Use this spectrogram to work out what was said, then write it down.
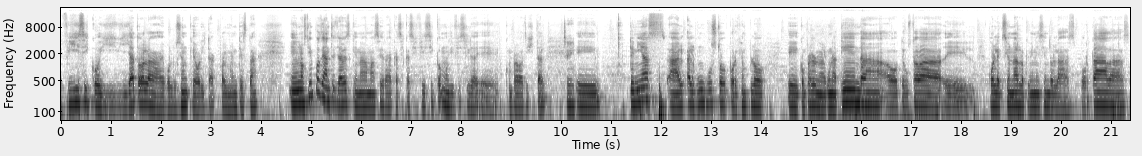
físico y, ya toda la evolución que ahorita actualmente está. En los tiempos de antes ya ves que nada más era casi casi físico, muy difícil eh, comprabas digital. Eh, ¿Tenías algún gusto, por ejemplo, eh, comprarlo en alguna tienda o te gustaba eh, coleccionar lo que viene siendo las portadas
